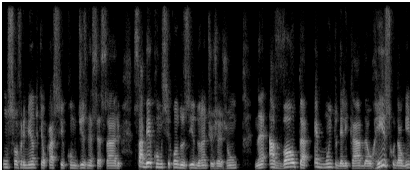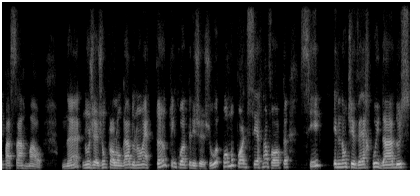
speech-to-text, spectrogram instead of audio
um sofrimento que eu classifico como desnecessário, saber como se conduzir durante o jejum. Né? A volta é muito delicada, o risco de alguém passar mal né, no jejum prolongado não é tanto enquanto ele jejua, como pode ser na volta se ele não tiver cuidados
